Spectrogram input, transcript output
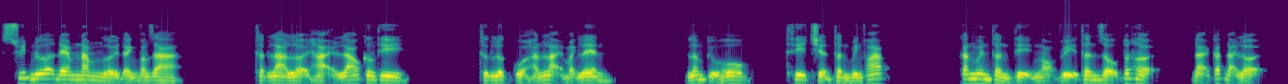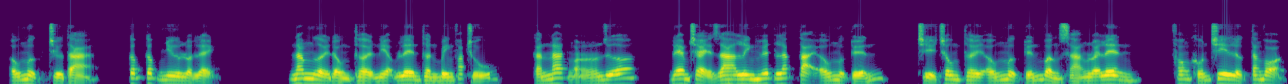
suýt nữa đem năm người đánh văng ra. Thật là lợi hại lão cương thi. Thực lực của hắn lại mạnh lên. Lâm cửu hô, thi triển thần binh pháp. Căn nguyên thần tị ngọ vị thân dậu tuất hợi, đại cắt đại lợi, ống mực trừ tà, cấp cấp như luật lệnh. Năm người đồng thời niệm lên thần binh pháp chú, cắn nát ngón giữa, đem chảy ra linh huyết lắc tại ống mực tuyến, chỉ trông thấy ống mực tuyến vầng sáng lóe lên, phong khốn chi lực tăng vọt,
